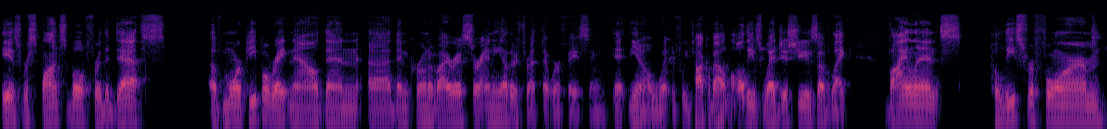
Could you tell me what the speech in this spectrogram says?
is responsible for the deaths of more people right now than uh, than coronavirus or any other threat that we're facing. It, you know, if we talk about all these wedge issues of like violence, police reform,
